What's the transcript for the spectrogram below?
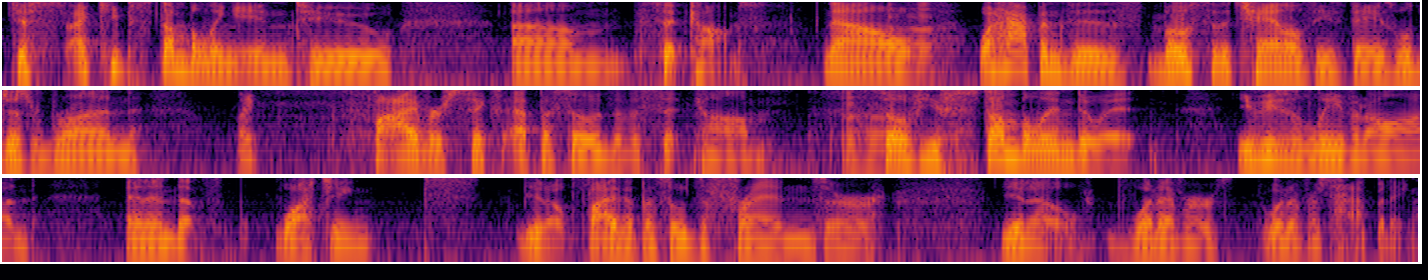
just I keep stumbling into um, sitcoms. Now, uh-huh. what happens is most of the channels these days will just run like five or six episodes of a sitcom. Uh-huh. So if you stumble into it, you can just leave it on and end up watching, you know, five episodes of Friends or, you know, whatever whatever's happening.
